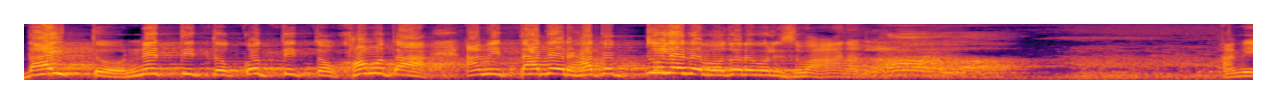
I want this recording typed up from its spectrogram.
দায়িত্ব, নেতৃত্ব, কর্তৃত্ব, ক্ষমতা আমি তাদের হাতে তুলে দেবো। জোরে বলি সুবাহান আমি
